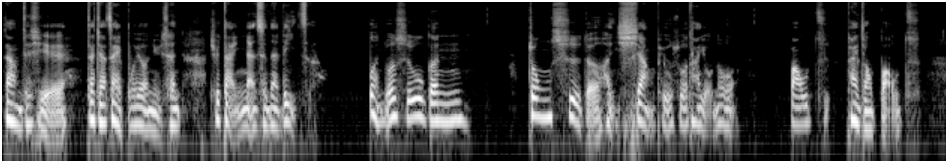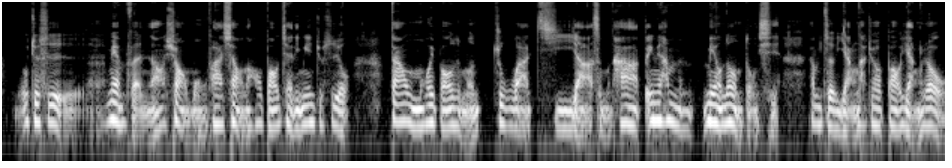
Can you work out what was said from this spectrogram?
让这些大家再也不会有女生去打赢男生的例子了。很多食物跟中式的很像，比如说它有那种包子，它也叫包子。就是面粉，然后酵母发酵，然后包起来，里面就是有。当然我们会包什么猪啊、鸡呀、啊、什么它，因为他们没有那种东西，他们只有羊，它就要包羊肉。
